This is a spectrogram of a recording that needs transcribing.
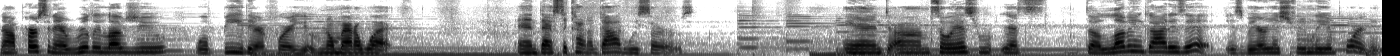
Now, a person that really loves you will be there for you no matter what. And that's the kind of God we serve. And um, so it's, that's the loving God is it. It's very extremely important.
